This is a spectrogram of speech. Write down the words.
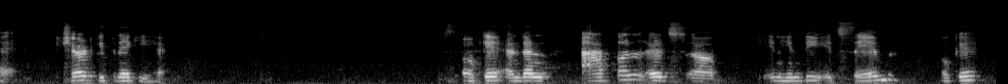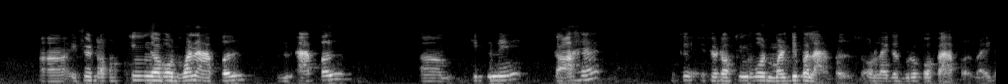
hai? Shirt kitne ki hai? okay and then apple it's uh, in hindi it's same okay uh, if you're talking about one apple apple um, kitne ka hai okay if you're talking about multiple apples or like a group of apple right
